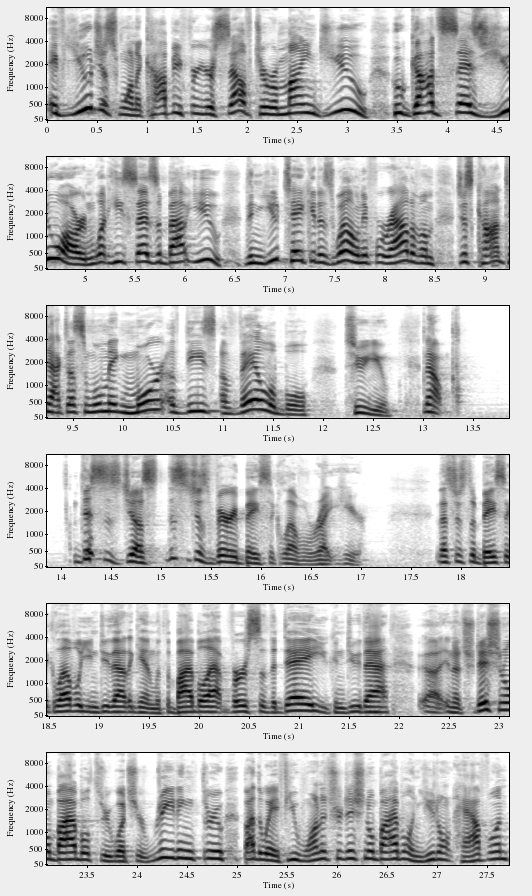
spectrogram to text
If you just want a copy for yourself to remind you who God says you you are and what He says about you, then you take it as well. And if we're out of them, just contact us and we'll make more of these available to you. Now, this is just this is just very basic level right here. That's just a basic level. You can do that again with the Bible app verse of the day. You can do that uh, in a traditional Bible through what you're reading through. By the way, if you want a traditional Bible and you don't have one,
